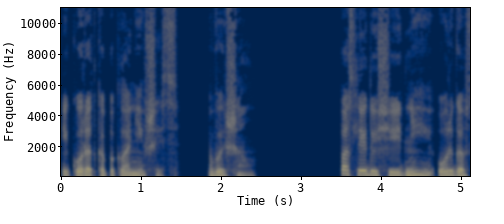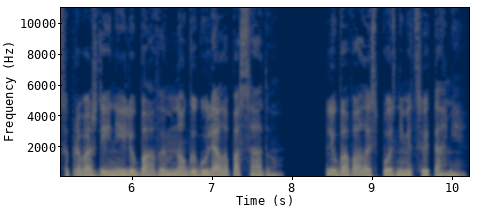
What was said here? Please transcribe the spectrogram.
и, коротко поклонившись, вышел. Последующие дни Ольга в сопровождении Любавы много гуляла по саду, любовалась поздними цветами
